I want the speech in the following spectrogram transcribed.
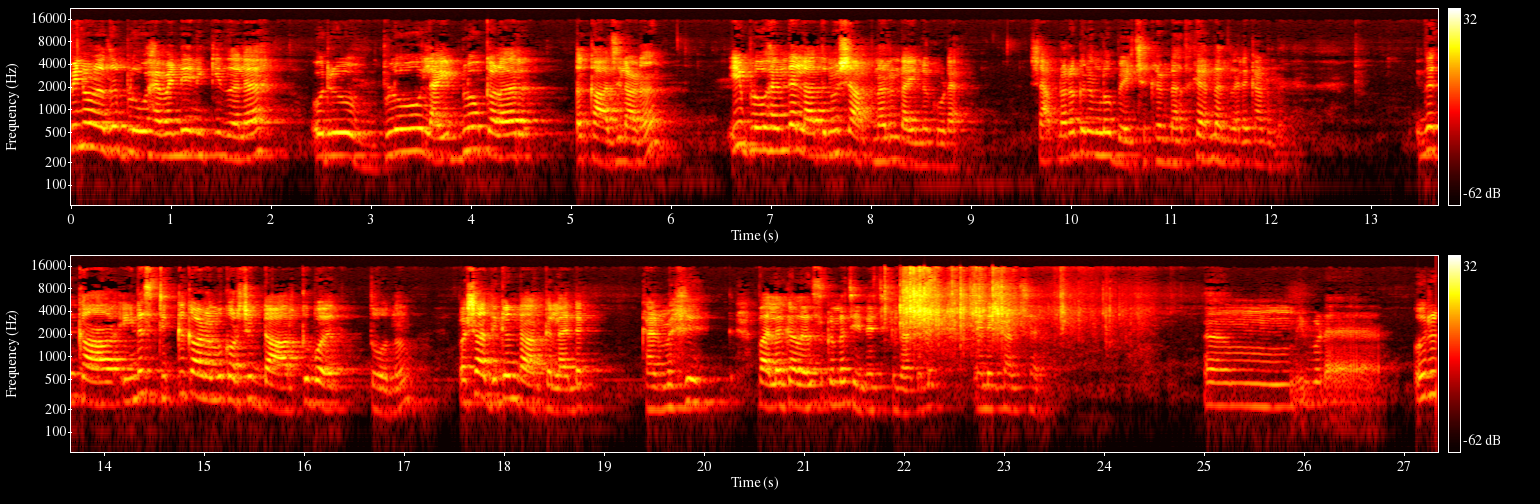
പിന്നെ ഉള്ളത് ബ്ലൂ ഹെവന്റെ എനിക്ക് ഇതുപോലെ ഒരു ബ്ലൂ ലൈറ്റ് ബ്ലൂ കളർ കാജലാണ്. ഈ ബ്ലൂ ഹെവന്റെ എല്ലാത്തിനും ഷാർപ്പ്നർ ഉണ്ട് അതിന്റെ കൂടെ. ഷാർപ്പ്നറൊക്കെ നിങ്ങൾ ഉപയോഗിച്ചിട്ടുണ്ട്. അത് കാരണം അതുപോലെ കാണുന്നത് ഇത് കാ ഇതിന്റെ സ്റ്റിക്ക് കാണുമ്പോൾ കുറച്ച് ഡാർക്ക് പോലെ തോന്നും. പക്ഷെ അധികം ഡാർക്ക് അല്ല എന്റെ കൺമഷി പല കളേഴ്സ് കൊണ്ട് ചെയ്ത് വെച്ചിട്ടുണ്ട് അതിൽ എനിക്ക് കാണിച്ചു തരാം. ഇവിടെ ഒരു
